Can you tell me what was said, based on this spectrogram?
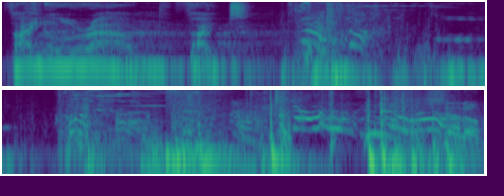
Final round, fight! Shut up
